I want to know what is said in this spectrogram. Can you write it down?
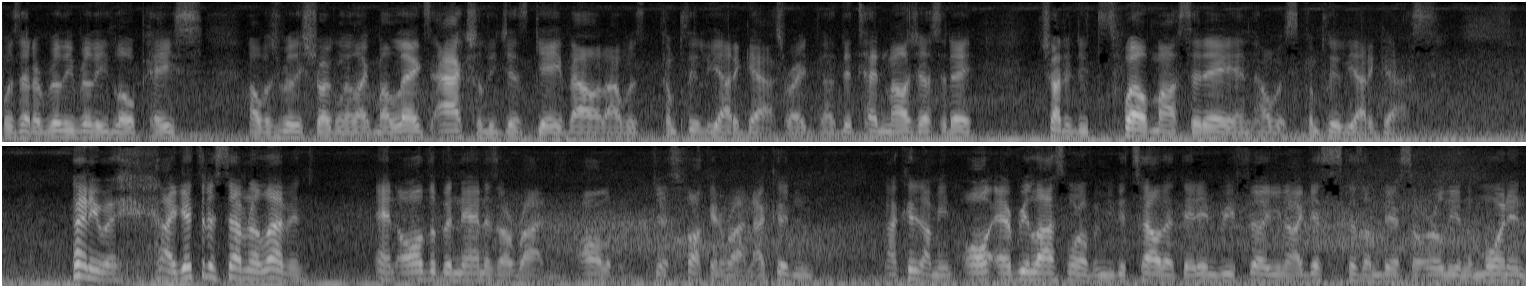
was at a really, really low pace. I was really struggling. Like my legs actually just gave out. I was completely out of gas, right? I did 10 miles yesterday tried to do 12 miles today and I was completely out of gas. Anyway, I get to the 7-Eleven and all the bananas are rotten. All of them, just fucking rotten. I couldn't, I could, I mean, all, every last one of them, you could tell that they didn't refill. You know, I guess it's because I'm there so early in the morning.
